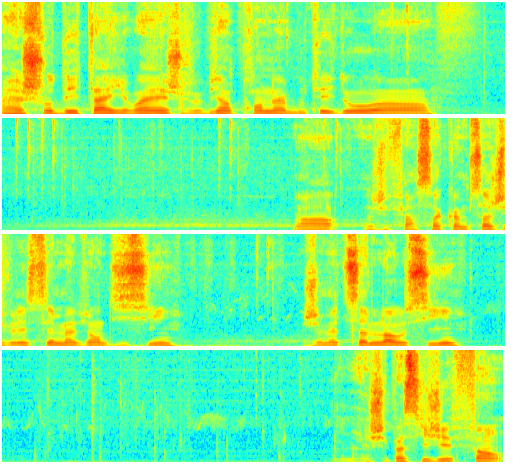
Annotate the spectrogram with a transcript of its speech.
Ah, chaud détail. Ouais, je veux bien prendre la bouteille d'eau. Euh. Ah, je vais faire ça comme ça. Je vais laisser ma viande ici. Je vais mettre celle-là aussi. Je sais pas si j'ai faim.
